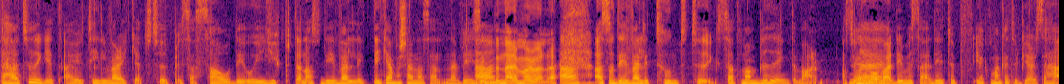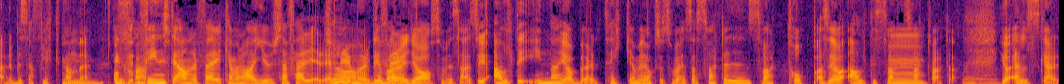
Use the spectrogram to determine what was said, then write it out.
det här tyget är ju tillverkat typ i Saudi och Egypten. Alltså, det är väldigt, ni kan få känna sen när vi sitter närmare varandra. Ja. Alltså, det är väldigt tunt tyg så att man blir inte varm. Alltså, jag Nej. lovar, det blir så här, det är typ, man kan typ göra så här. Det blir så här fläktande. Och f- skönt. finns det andra färger? Kan man ha ljusa färger? eller är det mörka det är bara jag som är så här. Så jag alltid, innan jag började täcka mig också så var jag så här, svarta jeans, svart topp. Alltså jag var alltid svart, Mm. svart, svart. Jag älskar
